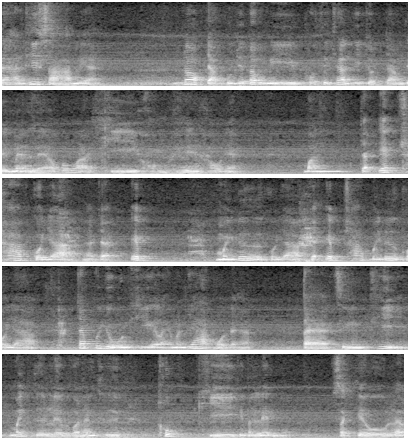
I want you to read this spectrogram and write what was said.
ด่านที่สามเนี่ย นอกจากคุณจะต้องมีโพสิชันที่จดจำได้แม่นแล้ว เพราะว่าคีย์ของเพลงเขาเนี่ย มันจะเอฟชาร์ปก็ยากนะจะเอฟไมเนอร์ก็ยากจะเอฟชาร์ปไมเนอร์ก็ยาก จะไปอยู่บนคีย์อะไรมันยากหมดเลยฮะแต่สิ่งที่ไม่เกินเลยไปกว่านั้นคือ ทุกคีย์ที่มันเล่นเนี่ยสเกลแล้ว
